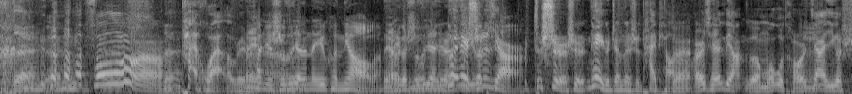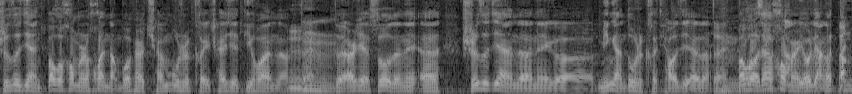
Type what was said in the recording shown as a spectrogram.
对。疯了！对。太坏了，我跟你说。看见十字键的那一刻尿了，那个十字键就是对，那十字片儿，是是那个真的是太漂亮对。，而且两个蘑菇头嗯加一个十字键，包括后面的换挡拨片，全部是可以拆卸替换的。嗯，嗯，对，而且所有的那呃十字键的那个敏感度是可调节的。对。嗯包括它后面有两个档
